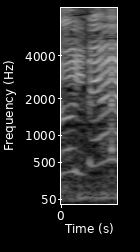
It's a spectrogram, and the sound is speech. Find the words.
Resulde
